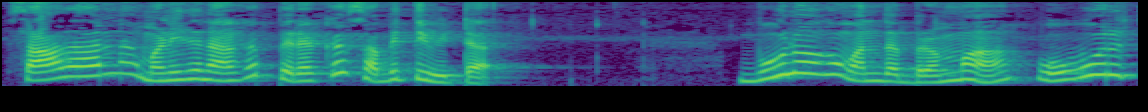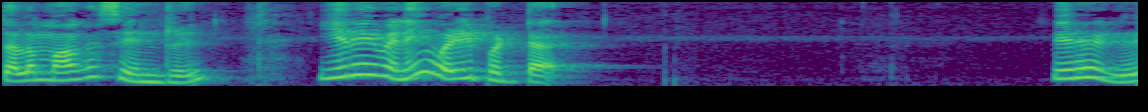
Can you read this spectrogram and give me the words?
சாதாரண மனிதனாக பிறக்க சபித்து விட்டார். பூலோகம் வந்த பிரம்மா ஒவ்வொரு தலமாக சென்று இறைவனை வழிபட்டார். பிறகு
